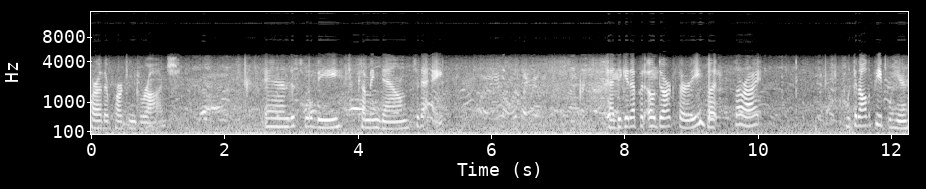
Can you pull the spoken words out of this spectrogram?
part of their parking garage. And this will be coming down today. Had to get up at oh dark 30, but it's alright. Look at all the people here.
